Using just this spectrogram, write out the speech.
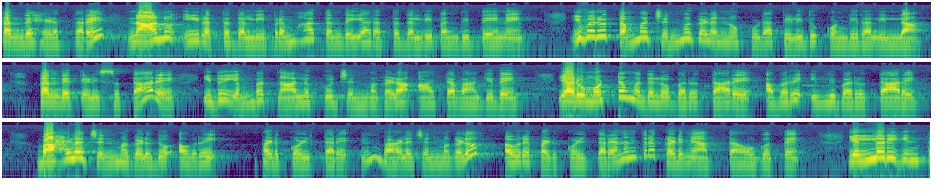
ತಂದೆ ಹೇಳುತ್ತಾರೆ, ನಾನು ಈ ರಥದಲ್ಲಿ ಬ್ರಹ್ಮ ತಂದೆಯ ರಥದಲ್ಲಿ ಬಂದಿದ್ದೇನೆ. ಇವರು ತಮ್ಮ ಜನ್ಮಗಳನ್ನು ಕೂಡ ತಿಳಿದುಕೊಂಡಿರಲಿಲ್ಲ. ತಂದೆ ತಿಳಿಸುತ್ತಾರೆ, ಇದು ಎಂಬತ್ನಾಲ್ಕು ಜನ್ಮಗಳ ಆಟವಾಗಿದೆ. ಯಾರು ಮೊಟ್ಟ ಮೊದಲು ಬರುತ್ತಾರೆ, ಅವರೇ ಇಲ್ಲಿ ಬರುತ್ತಾರೆ. ಬಹಳ ಜನ್ಮಗಳದು ಅವರೇ ಪಡ್ಕೊಳ್ತಾರೆ. ಬಹಳ ಜನ್ಮಗಳು ಅವರೇ ಪಡ್ಕೊಳ್ತಾರೆ. ನಂತರ ಕಡಿಮೆ ಆಗ್ತಾ ಹೋಗುತ್ತೆ. ಎಲ್ಲರಿಗಿಂತ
